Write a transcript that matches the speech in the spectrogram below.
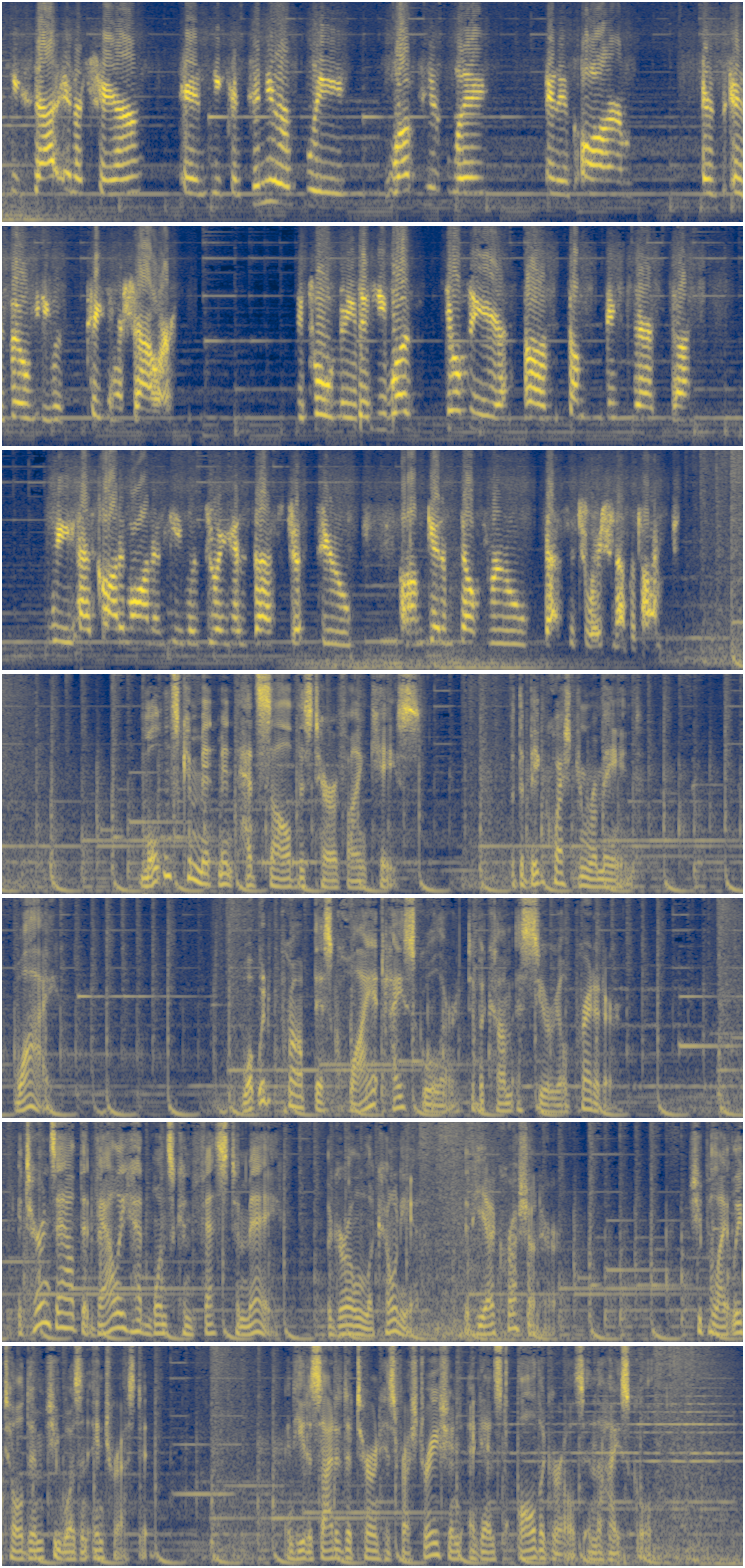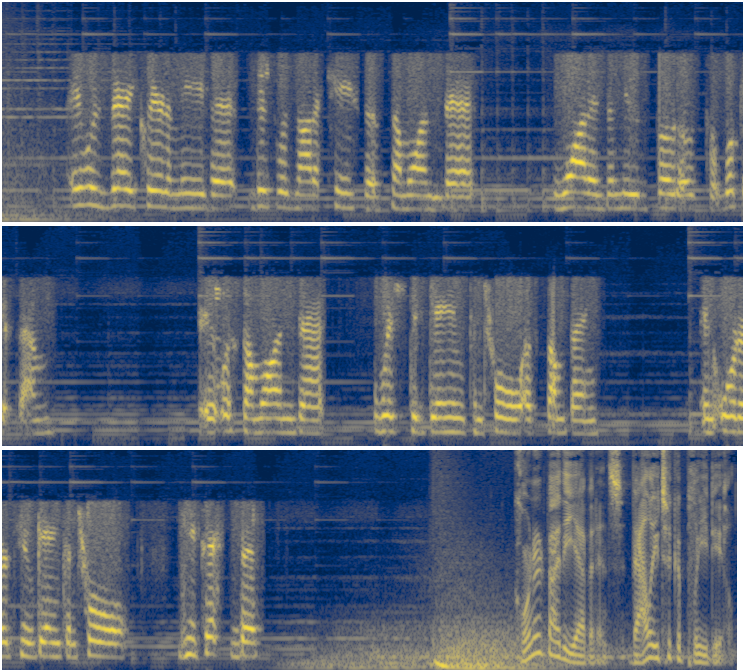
He sat in a chair and he continuously rubbed his leg and his arm as, as though he was taking a shower. He told me that he was guilty of something that uh, we had caught him on, and he was doing his best just to um, get himself through that situation at the time. Moulton's commitment had solved this terrifying case. But the big question remained why? What would prompt this quiet high schooler to become a serial predator? It turns out that Valley had once confessed to May, the girl in Laconia, that he had a crush on her. She politely told him she wasn't interested. And he decided to turn his frustration against all the girls in the high school. It was very clear to me that this was not a case of someone that wanted the nude photos to look at them. It was someone that wished to gain control of something. In order to gain control, he picked this Cornered by the evidence, Valley took a plea deal.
